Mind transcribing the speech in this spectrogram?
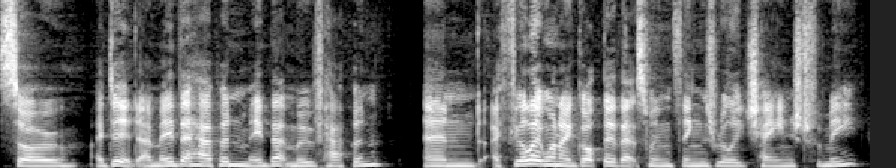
So I did. I made that happen, made that move happen. And I feel like when I got there, that's when things really changed for me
